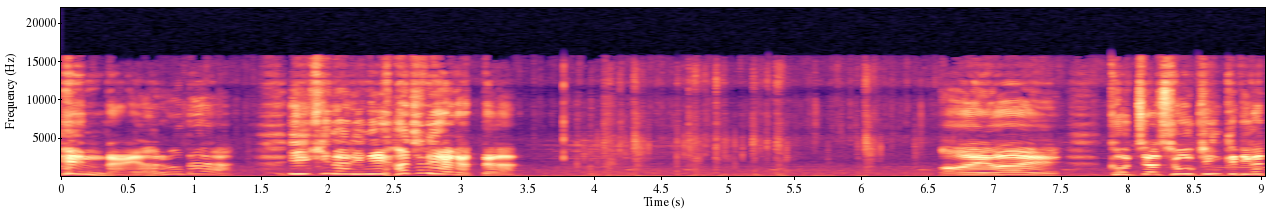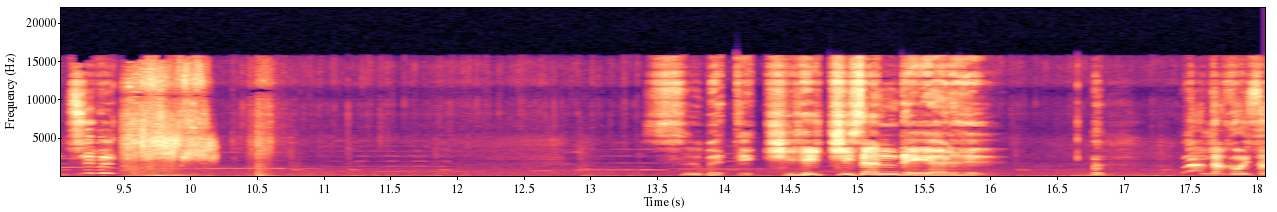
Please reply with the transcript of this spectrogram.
変な野郎だ。いきなり寝始めやがった。おいおいこっちは賞金首が自分。全て切り刻んでやる。なんだこいつ。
